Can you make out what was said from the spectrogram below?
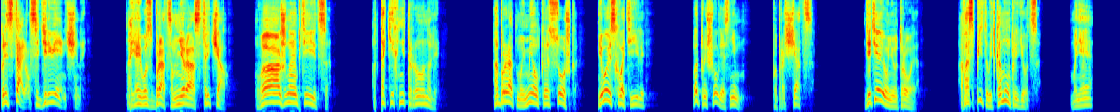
Представился деревенщиной. А я его с братцем не раз встречал. Важная птица. Вот таких не тронули. А брат мой мелкая сошка. Его и схватили. Вот пришел я с ним попрощаться. Детей у него трое. А воспитывать кому придется? Мне.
